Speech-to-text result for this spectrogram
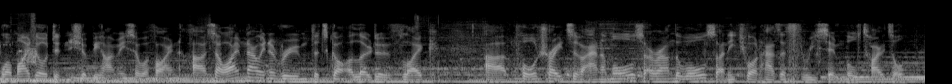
Well, my door didn't shut behind me, so we're fine. Uh, so I'm now in a room that's got a load of, like, uh, portraits of animals around the walls, and each one has a three-symbol title.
